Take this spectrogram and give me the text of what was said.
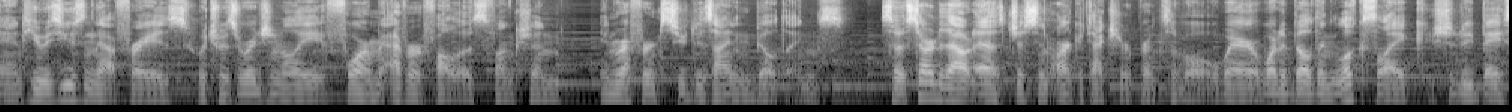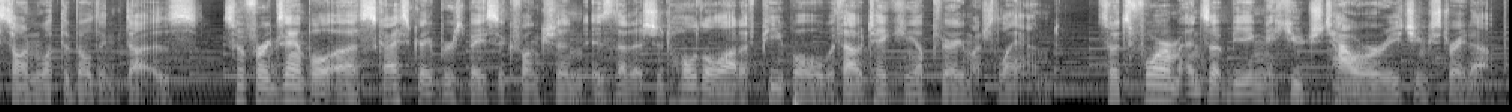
and he was using that phrase, which was originally form ever follows function, in reference to designing buildings. So it started out as just an architecture principle, where what a building looks like should be based on what the building does. So for example, a skyscraper's basic function is that it should hold a lot of people without taking up very much land. So its form ends up being a huge tower reaching straight up.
